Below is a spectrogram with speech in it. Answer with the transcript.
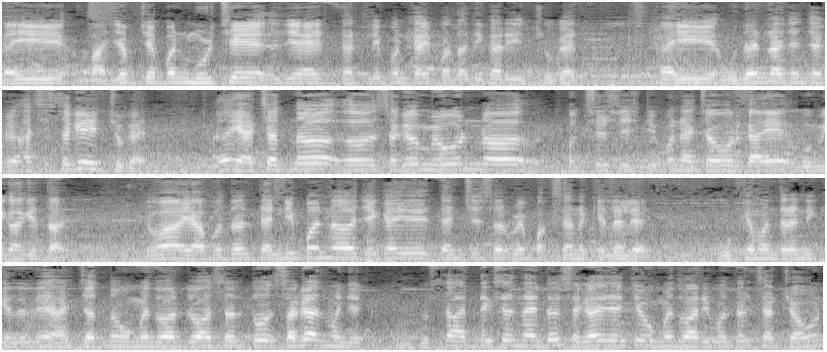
काही भाजपचे पण मूळचे जे आहेत त्यातले पण काही पदाधिकारी इच्छुक आहेत. काही उदयनराजांच्याकडे असे सगळे इच्छुक आहेत. आता ह्याच्यातनं सगळं मिळून पक्षश्रेष्ठी पण ह्याच्यावर काय भूमिका घेतात. किंवा याबद्दल त्यांनी पण जे काही त्यांचे सर्वे पक्षानं केलेले आहेत मुख्यमंत्र्यांनी केलेले ह्याच्यातनं उमेदवार जो असेल तो सगळ्याच म्हणजे नुसता अध्यक्षच नाही तर सगळ्या याची उमेदवारीबद्दल चर्चा होऊन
